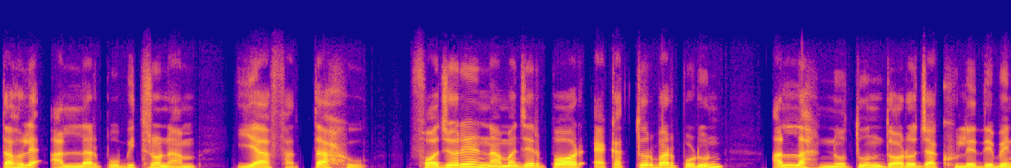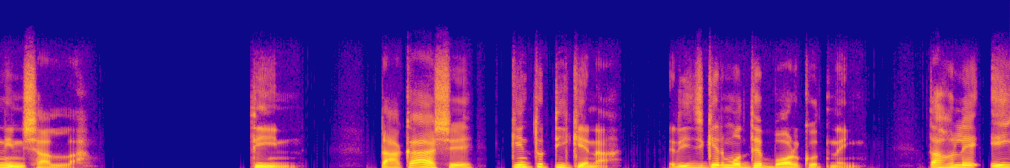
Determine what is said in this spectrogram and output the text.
তাহলে আল্লাহর পবিত্র নাম, ইয়া ফাত্তাহু ফজরের নামাজের পর একাত্তর বার পড়ুন, আল্লাহ নতুন দরজা খুলে দেবেন ইনশাল্লাহ তিন, টাকা আসে কিন্তু টিকে না, রিজকের মধ্যে বরকত নেই, তাহলে এই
